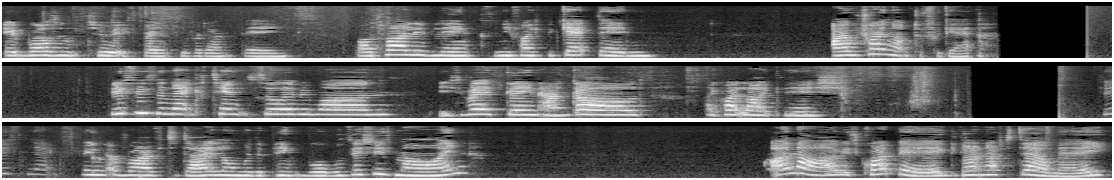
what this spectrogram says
It wasn't too expensive, I don't think. But I'll try to leave links, and if I forget, then I will try not to forget. This is the next tinsel, everyone. It's red, green and gold. I quite like this. This next thing arrived today along with the pink bauble. This is mine. I know, it's quite big. You don't have to tell me.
